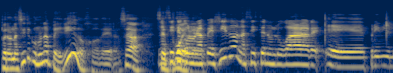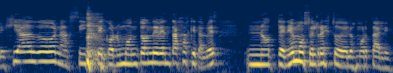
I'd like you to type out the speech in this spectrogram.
Pero naciste con un apellido, joder. O sea, se Naciste puede. con un apellido, naciste en un lugar eh, privilegiado, naciste con un montón de ventajas que tal vez no tenemos el resto de los mortales.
